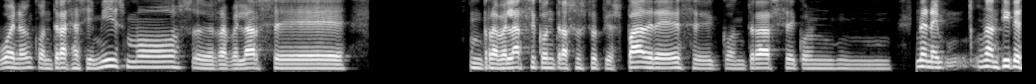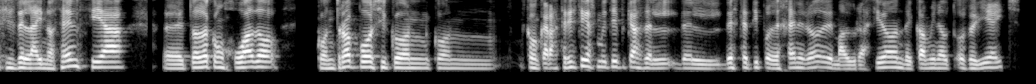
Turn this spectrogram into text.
bueno, encontrarse a sí mismos, revelarse rebelarse contra sus propios padres, encontrarse con una, antítesis de la inocencia, eh, todo conjugado con tropos y con, con, características muy típicas del, del, de este tipo de género, de maduración, de coming out of the age,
